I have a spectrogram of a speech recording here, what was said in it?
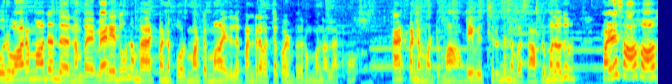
ஒரு வாரமாவது அந்த நம்ம வேற எதுவும் நம்ம ஆட் பண்ண போக மாட்டோமா? இதில் பண்ணுற வத்த குழம்பு ரொம்ப நல்லா இருக்கும் ஆட் பண்ண மாட்டோமா? அப்படியே வச்சிருந்து நம்ம சாப்பிடும்போது அதுவும் பழசாக ஆக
